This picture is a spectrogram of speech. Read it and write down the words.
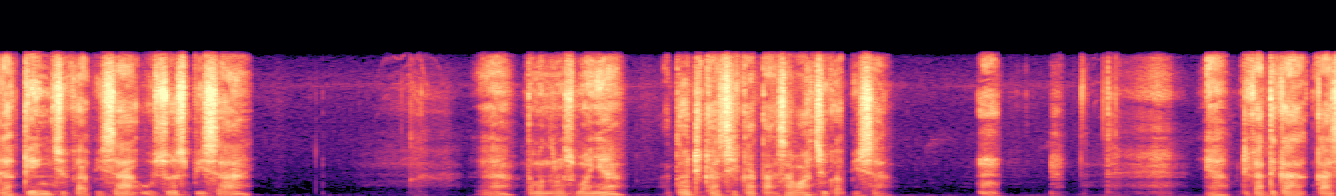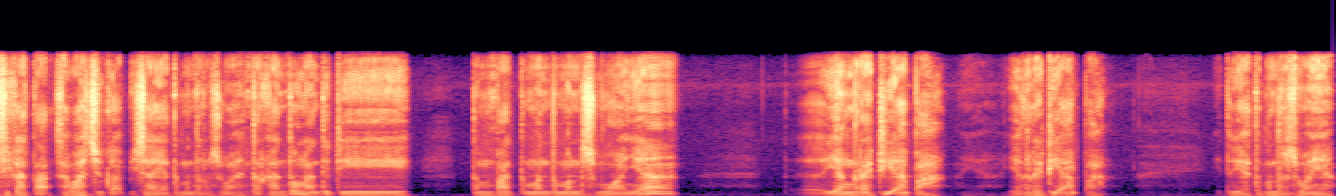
Daging juga bisa usus bisa ya teman-teman semuanya. Atau dikasih kata sawah juga bisa. Ya dikasih kasih kata sawah juga bisa ya teman-teman semua tergantung nanti di tempat teman-teman semuanya eh, yang ready apa? Ya, yang ready apa? Itu ya teman-teman semuanya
